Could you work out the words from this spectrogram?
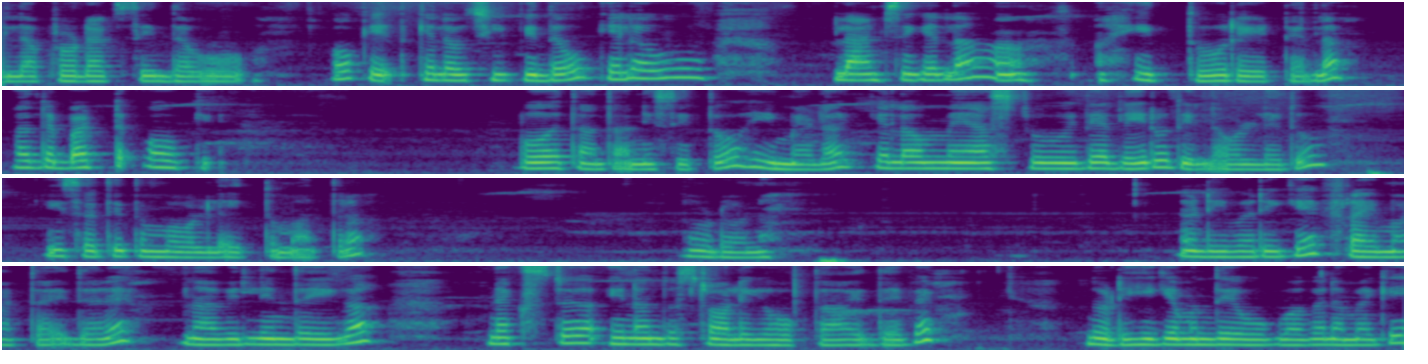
ಎಲ್ಲ ಪ್ರಾಡಕ್ಟ್ಸ್ ಇದ್ದವು. ಓಕೆ ಕೆಲವು ಚೀಪ್ ಇದ್ದವು, ಕೆಲವು ಪ್ಲ್ಯಾಂಟ್ಸಿಗೆಲ್ಲ ಇತ್ತು ರೇಟೆಲ್ಲ ಆದರೆ ಬಟ್ ಓಕೆ ವರ್ತ್ ಅಂತ ಅನಿಸಿತು ಈ ಮೇಳ ಕೆಲವೊಮ್ಮೆ ಅಷ್ಟು ಇದೆಲ್ಲ ಇರೋದಿಲ್ಲ ಒಳ್ಳೆಯದು ಈ ಸತಿ ತುಂಬ ಒಳ್ಳೆ ಇತ್ತು ಮಾತ್ರ. ನೋಡೋಣ. ನೋಡಿ ಫ್ರೈ ಮಾಡ್ತಾ ಇದ್ದಾರೆ. ನಾವಿಲ್ಲಿಂದ ಈಗ ನೆಕ್ಸ್ಟ್ ಇನ್ನೊಂದು ಸ್ಟಾಲಿಗೆ ಹೋಗ್ತಾ ಇದ್ದೇವೆ. ನೋಡಿ, ಹೀಗೆ ಮುಂದೆ ಹೋಗುವಾಗ ನಮಗೆ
